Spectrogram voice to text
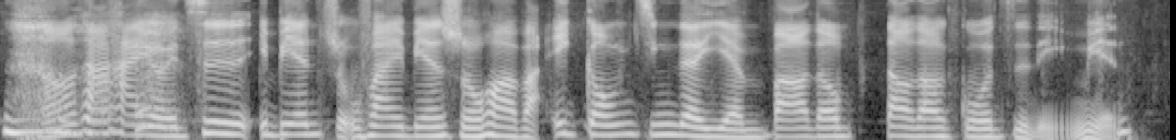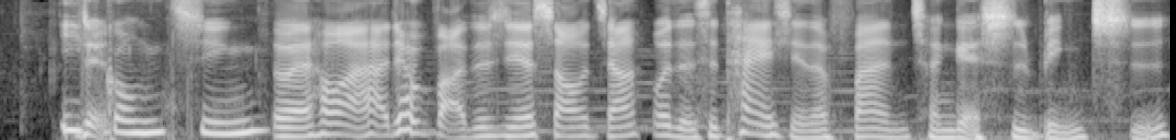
然后他还有一次一边煮饭一边说话，把一公斤的盐巴都倒到锅子里面。一公斤。对，后来他就把这些烧焦或者是太咸的饭盛给士兵吃。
